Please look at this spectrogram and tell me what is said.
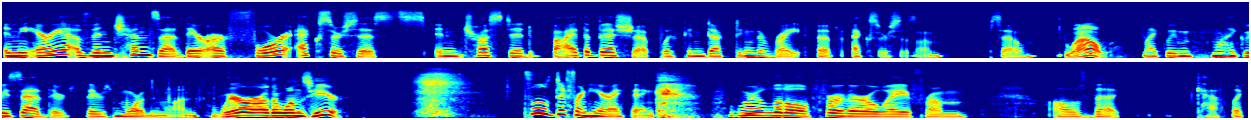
in the area of Vicenza, there are four exorcists entrusted by the bishop with conducting the rite of exorcism. So, Wow. like we like we said, there's there's more than one. Where are the ones here? It's a little different here, I think. We're a little further away from all of the Catholic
